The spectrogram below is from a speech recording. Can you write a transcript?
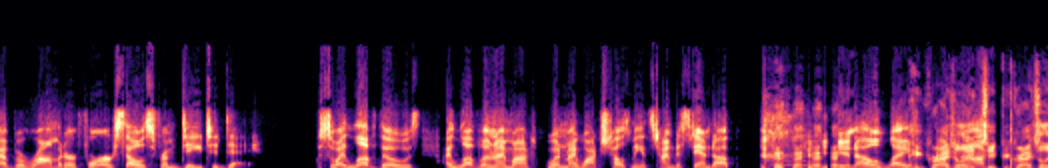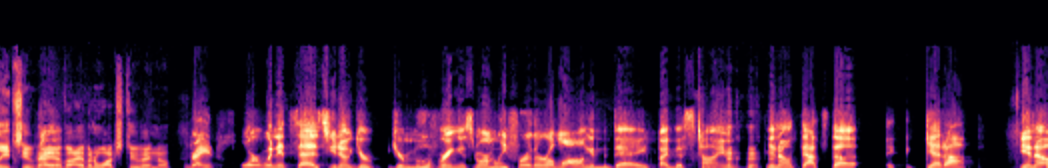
a barometer for ourselves from day to day. So I love those. I love when my watch when my watch tells me it's time to stand up. you know, like congratulate you, congratulate you. Right. I have I haven't watched too. I know. Right. Or when it says, you know, your your move ring is normally further along in the day by this time. you know, that's the eh, get up. You know.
